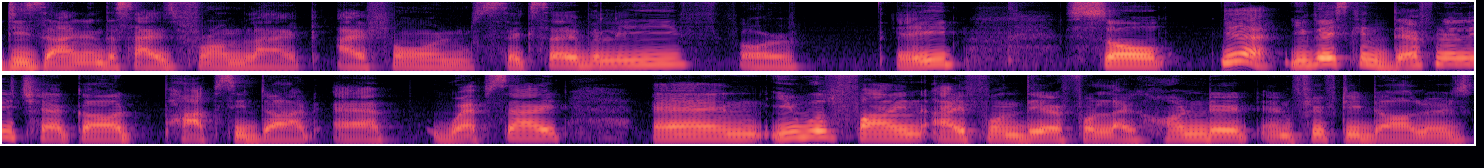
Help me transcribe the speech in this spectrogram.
design and the size from like iPhone 6, I believe, or 8. So yeah, you guys can definitely check out popsy.app website and you will find iPhone there for like $150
